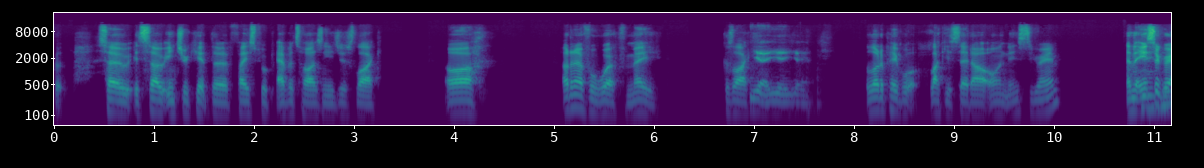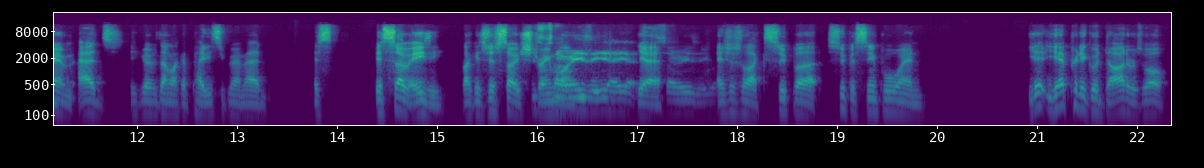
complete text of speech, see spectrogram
but- so it's so intricate the Facebook advertising you're just like oh I don't know if it'll work for me because like Yeah, yeah, yeah. a lot of people, like you said, are on Instagram, and the Mhm. Instagram ads. If you've ever done like a paid Instagram ad, it's it's so easy. Like it's just so It's so easy. Yeah, yeah. Yeah. So easy. And it's just like super super simple, and yeah, you get pretty good data as well.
